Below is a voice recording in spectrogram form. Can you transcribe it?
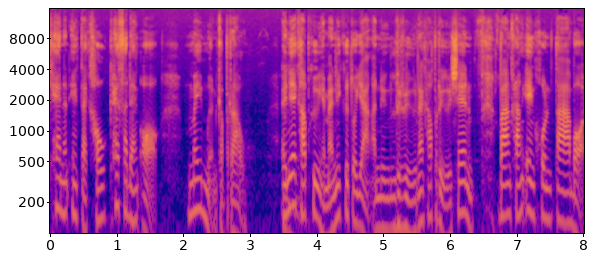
แค่นั้นเองแต่เขาแค่แสดงออกไม่เหมือนกับเราไอ้เนี่ยครับคือเห็นไหมนี่คือตัวอย่างอันหนึงหรือนะครับหรือเช่น บางครั้งเองคนตาบอด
